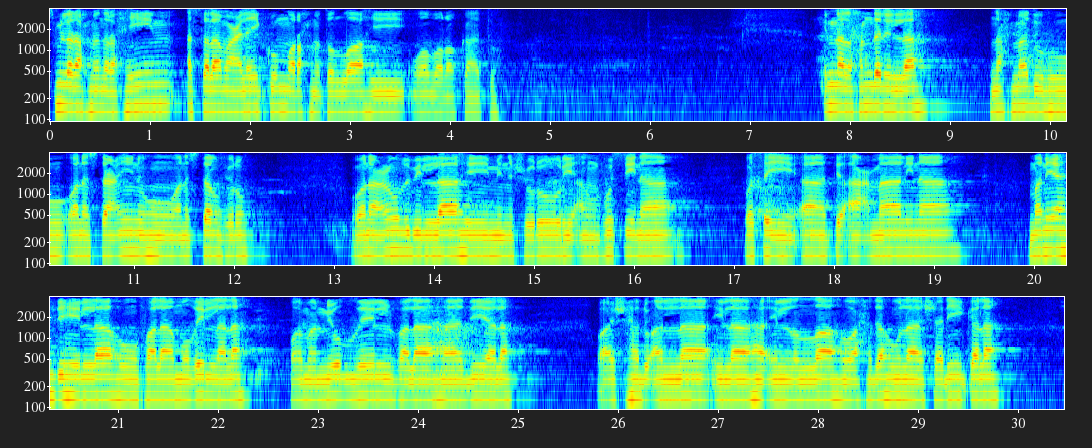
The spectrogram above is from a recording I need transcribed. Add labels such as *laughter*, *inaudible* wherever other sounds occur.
Bismillahirrahmanirrahim. Assalamualaikum warahmatullahi wabarakatuh. Innal hamdalillah nahmaduhu wa nasta'inuhu wa nastaghfiruh wa na'udzu billahi min shururi anfusina wa sayyiati a'malina. Man yahdihillahu fala mudilla lahu wa man yudlil fala hadiya lahu. واشهد ان لا اله الا الله وحده لا شريك له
